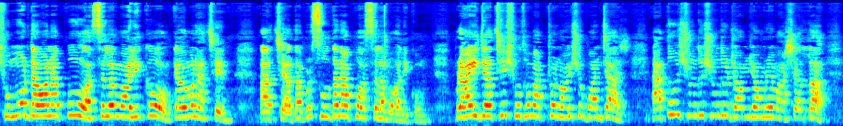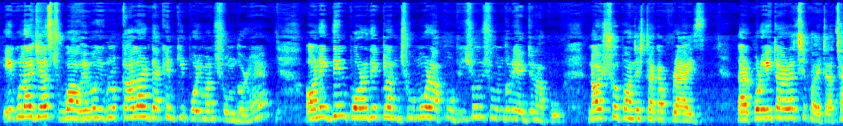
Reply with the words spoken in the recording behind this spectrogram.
ছুমুর দেওয়ান আপু, আসসালাম আলাইকুম। কেমন আছেন? আচ্ছা তারপর সুলতান আপু, আসসালামু আলাইকুম। প্রাইস যাচ্ছে শুধুমাত্র নয়শো পঞ্চাশ। এত সুন্দর সুন্দর জমজমরে মাসাল্লাহ এগুলা জাস্ট ওয়াও এবং এগুলো কালার দেখেন কি পরিমাণ সুন্দর হ্যাঁ? অনেকদিন পরে দেখলাম ঝুমুর আপু, ভীষণ সুন্দরী একজন আপু। নয়শো পঞ্চাশ টাকা প্রাইস তারপরে এইটা আর আছে কয়টা? আচ্ছা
